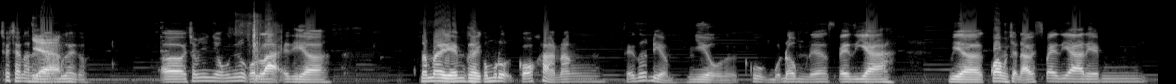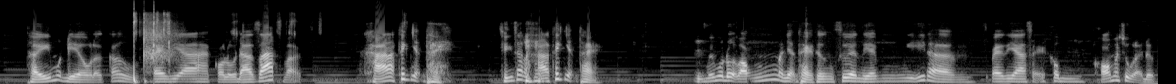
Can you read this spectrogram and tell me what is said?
Chắc chắn là thứ Dạ. 50 rồi. Ờ, trong những nhóm những đội còn lại thì à, năm nay thì em thấy có một đội có khả năng sẽ rớt điểm nhiều khu vực đông đấy là Spezia. Vì à, qua một trận đá với Spezia thì em thấy một điều là các thủ Spezia có lối đá rát và khá là thích nhận thẻ. Chính xác là khá thích nhận thẻ. Với một đội bóng mà nhận thẻ thường xuyên thì em nghĩ là Spezia sẽ không khó mà trụ lại được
